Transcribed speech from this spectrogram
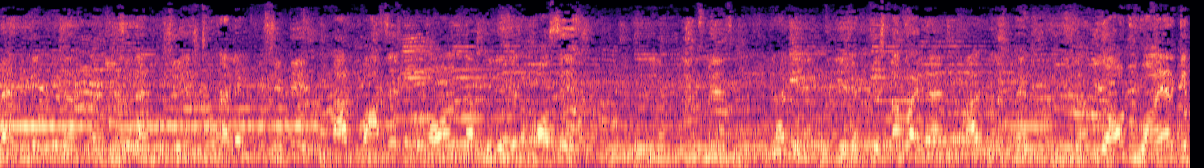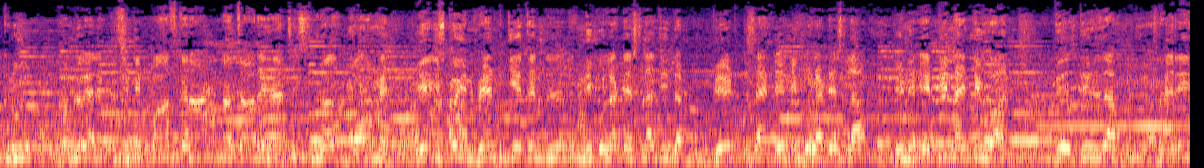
magnetic field reduces and change to electricity are passes through all the villages houses. It means ये टेस्ला कॉइल है और इसमें विदाउट वायर के थ्रू हम लोग इलेक्ट्रिसिटी पास कराना चाह रहे हैं पूरा गाँव में ये इसको इन्वेंट किए थे Nikola Tesla ji the great scientist Nikola Tesla in 1891 this, this is a very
